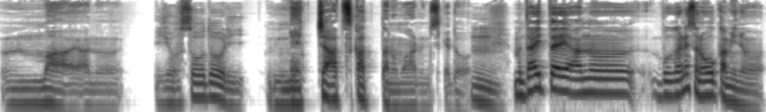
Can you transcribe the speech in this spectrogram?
うん、まあ、あの、予想通り、めっちゃ暑かったのもあるんですけど、うん、まあ大体あの、僕がね、その狼の、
